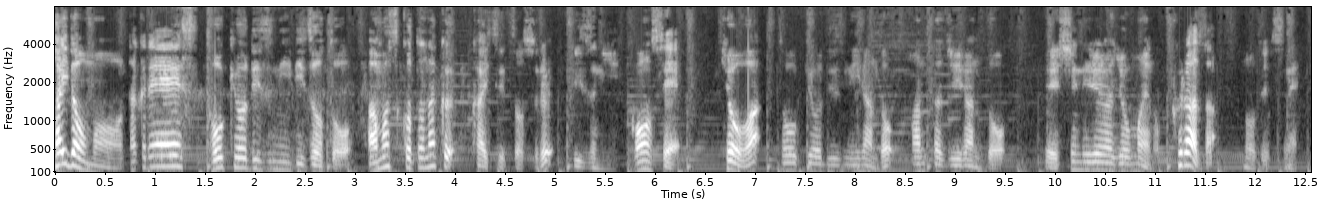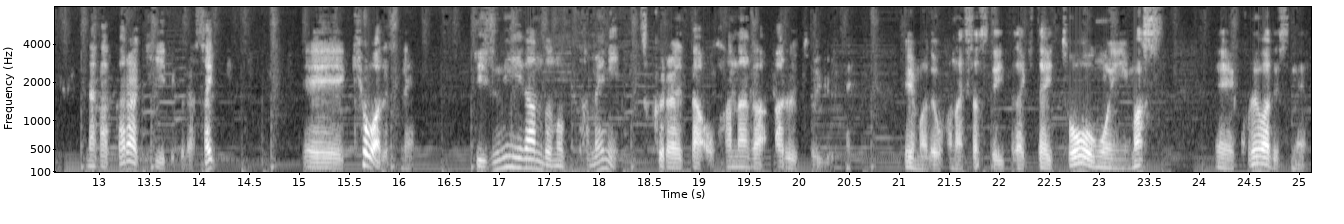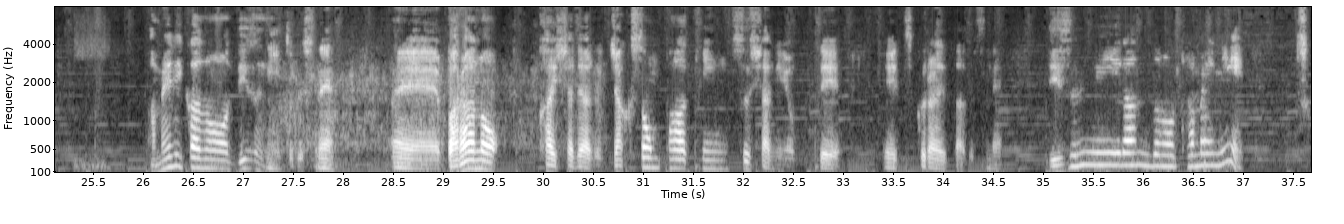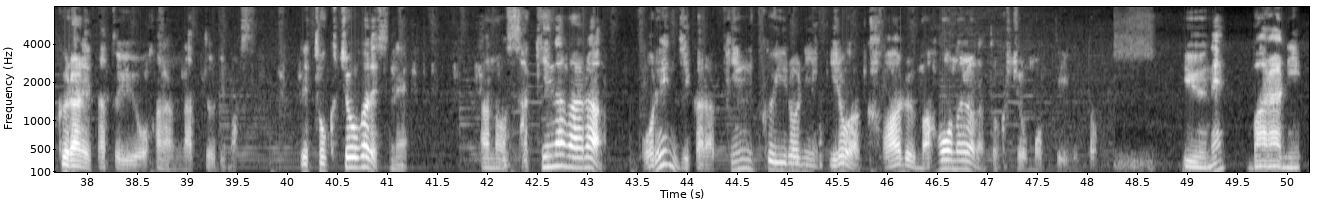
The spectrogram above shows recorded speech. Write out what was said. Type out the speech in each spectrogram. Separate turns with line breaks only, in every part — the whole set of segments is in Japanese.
はいどうも、タクです。東京ディズニーリゾートを余すことなく解説をするディズニー音声。今日は東京ディズニーランド、ファンタジーランド、え、シンデレラ城前のプラザのですね、中から聞いてください。えー、今日はですね、ディズニーランドのために作られたお花があるというね、テーマでお話しさせていただきたいと思います。えー、これはですね、アメリカのディズニーとですね、えー、バラの会社であるジャクソン・パーキンス社によって、えー、作られたですね、ディズニーランドのために作られたというお花になっております。で、特徴がですね、あの、咲きながらオレンジからピンク色に色が変わる魔法のような特徴を持っているというね、バラに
